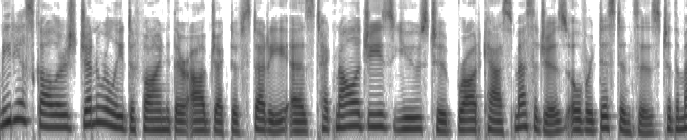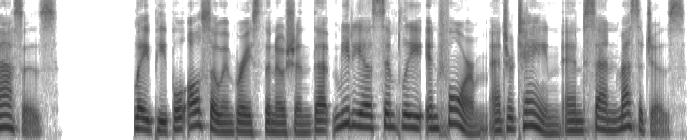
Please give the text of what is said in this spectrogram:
Media scholars generally defined their object of study as technologies used to broadcast messages over distances to the masses. Laypeople also embrace the notion that media simply inform, entertain, and send messages.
